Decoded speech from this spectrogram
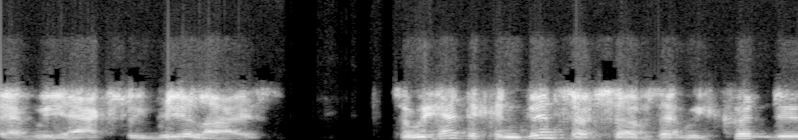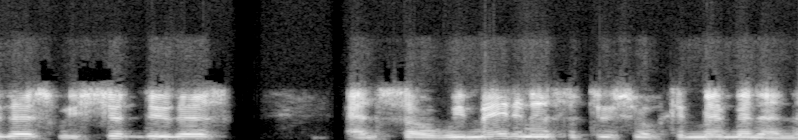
that we actually realized. So we had to convince ourselves that we could do this, we should do this. And so we made an institutional commitment, and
